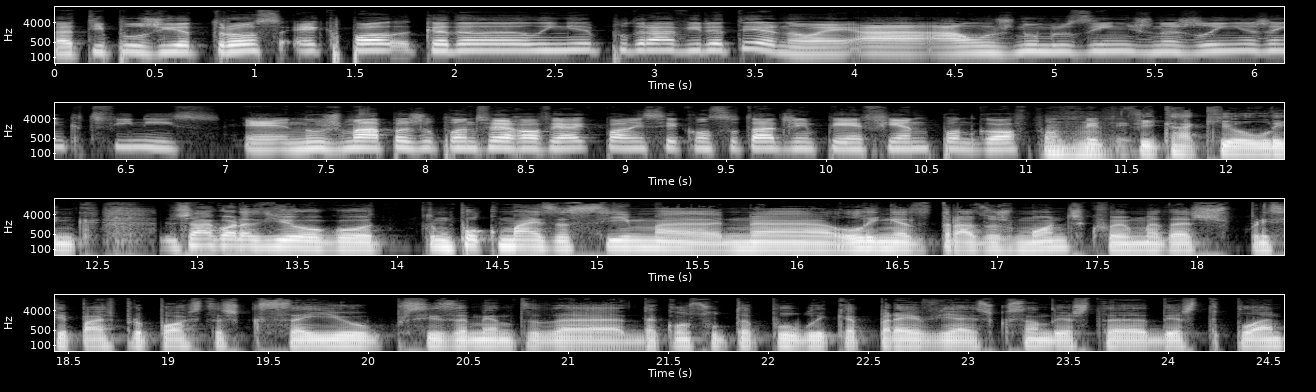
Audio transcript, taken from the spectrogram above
a tipologia trouxe é que pode, cada linha poderá vir a ter, não é? Há, há uns númerozinhos nas linhas em que define isso. É nos mapas do plano ferroviário que podem ser consultados em pfn.gov.pt. Uhum, fica aqui o link. Já agora, Diogo, um pouco mais acima na linha de trás dos montes, que foi uma das principais propostas que saiu precisamente da, da consulta pública prévia à execução deste, deste plano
